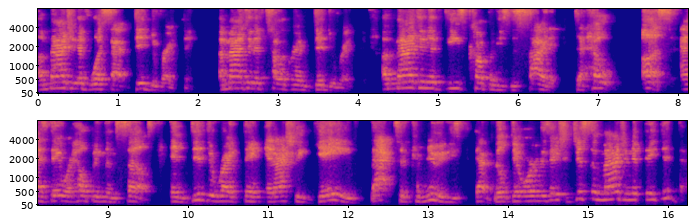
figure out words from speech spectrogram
imagine if WhatsApp did the right thing. Imagine if Telegram did the right thing. Imagine if these companies decided to help us as they were helping themselves and did the right thing and actually gave back to the communities that built their organization. Just imagine if they did that.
